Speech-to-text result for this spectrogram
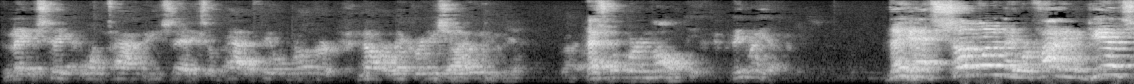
who made a statement one time? He said, It's a battlefield, brother, not a recreation room. That's what we're involved in. Amen. They had someone they were fighting against,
